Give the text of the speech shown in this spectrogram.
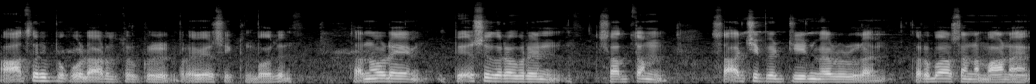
ஆதரிப்பு கூடாரத்திற்குள் பிரவேசிக்கும்போது தன்னோட பேசுகிறவரின் சத்தம் சாட்சி பெட்டியின் மேலுள்ள கருபாசனமான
